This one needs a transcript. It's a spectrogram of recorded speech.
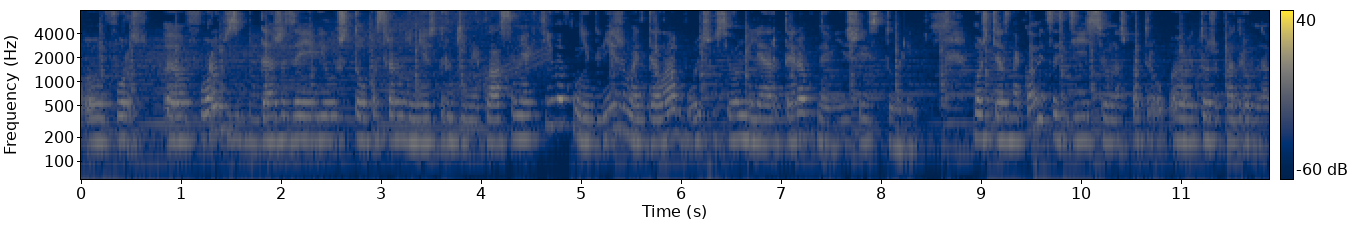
э, Forbes э, даже заявил, что по сравнению с другими классами активов недвижимость дала больше всего миллиардеров новейшей истории. Можете ознакомиться, здесь у нас подроб, э, тоже подробно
